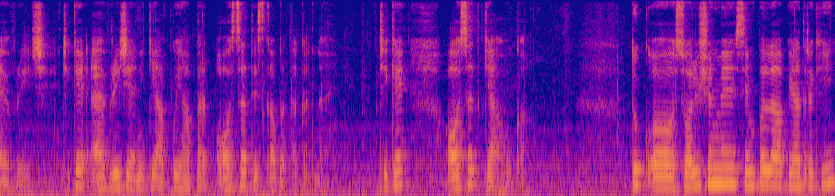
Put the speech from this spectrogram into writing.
एवरेज ठीक है एवरेज यानी कि आपको यहाँ पर औसत इसका पता करना है। ठीक है, औसत क्या होगा? तो सॉल्यूशन में सिंपल आप याद रखिए।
